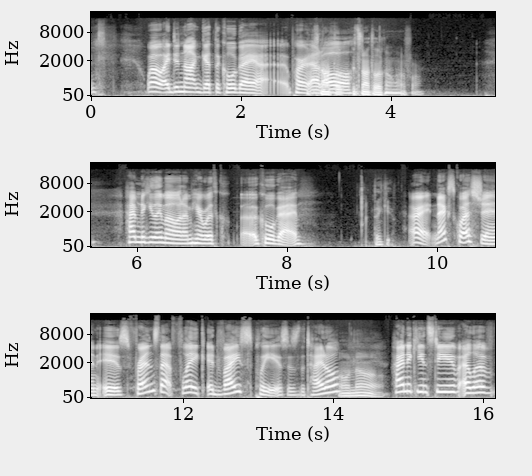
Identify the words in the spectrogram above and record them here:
wow, I did not get the cool guy uh, part it's at all. The, it's not the look I'm going for. Hi, I'm Nikki Limo, and I'm here with a cool guy. Thank you. All right, next question is Friends That Flake, advice please, is the title. Oh no. Hi, Nikki and Steve. I love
